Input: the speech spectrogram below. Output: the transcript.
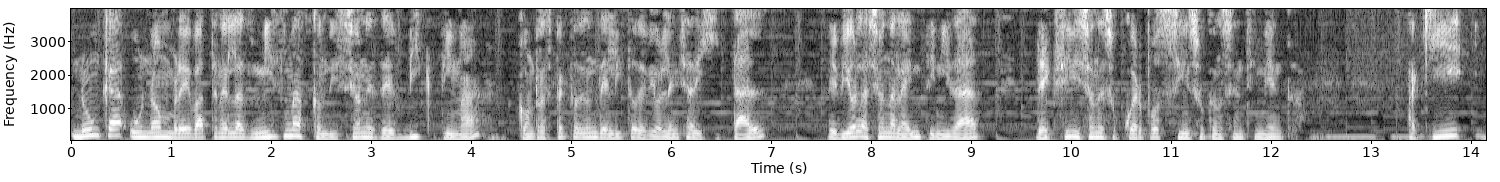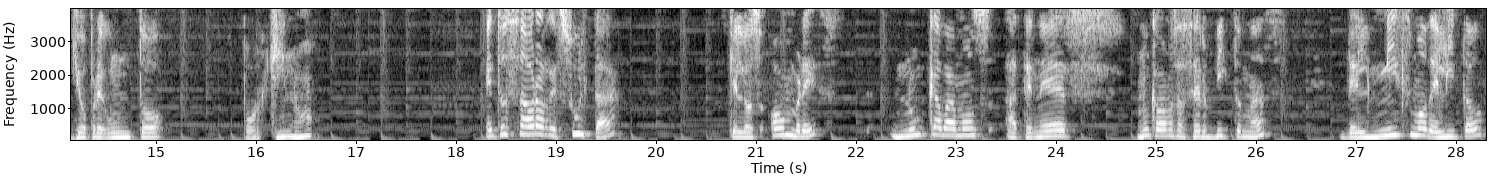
Nunca un hombre va a tener las mismas condiciones de víctima con respecto de un delito de violencia digital, de violación a la intimidad, de exhibición de su cuerpo sin su consentimiento. Aquí yo pregunto, ¿por qué no? Entonces ahora resulta que los hombres nunca vamos a tener, nunca vamos a ser víctimas del mismo delito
